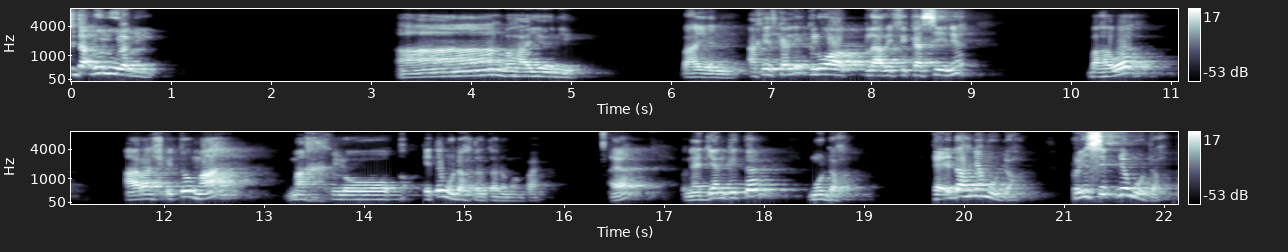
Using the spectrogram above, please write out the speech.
sejak dulu lagi. Ah, bahaya ni. Bahaya ni. Akhir sekali keluar klarifikasinya bahawa arash itu ma makhluk. Kita mudah tuan-tuan dan puan Ya. Pengajian kita mudah. Kaedahnya mudah. Prinsipnya mudah.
